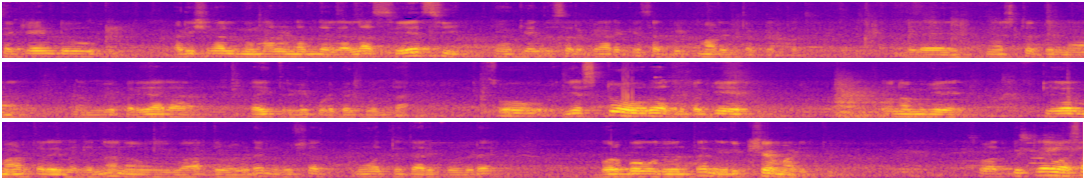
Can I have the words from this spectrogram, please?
ಸೆಕೆಂಡು ಅಡಿಷನಲ್ ಮೆಮೊರಂಡಮ್ದಲ್ಲೆಲ್ಲ ಸೇರಿಸಿ ಕೇಂದ್ರ ಸರ್ಕಾರಕ್ಕೆ ಸಬ್ಮಿಟ್ ಮಾಡಿರ್ತಕ್ಕಂಥದ್ದು. ಬೆಳೆ ನಷ್ಟದನ್ನು ನಮಗೆ ಪರಿಹಾರ ರೈತರಿಗೆ ಕೊಡಬೇಕು ಅಂತ. ಸೊ ಎಷ್ಟು ಅವರು ಅದ್ರ ಬಗ್ಗೆ ನಮಗೆ ಕ್ಲಿಯರ್ ಮಾಡ್ತಾರೆ ಅನ್ನೋದನ್ನು ನಾವು ಈ ವಾರದೊಳಗಡೆ ಬಹುಶಃ ಮೂವತ್ತನೇ ತಾರೀಕು ಒಳಗಡೆ ಬರ್ಬೋದು ಅಂತ ನಿರೀಕ್ಷೆ ಮಾಡಿರ್ತೀವಿ. ಸೊ ಅದು ಬಿಟ್ಟರೆ ಹೊಸ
